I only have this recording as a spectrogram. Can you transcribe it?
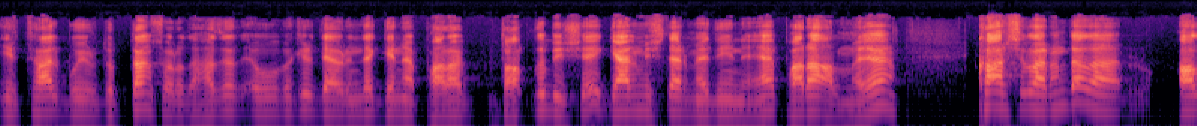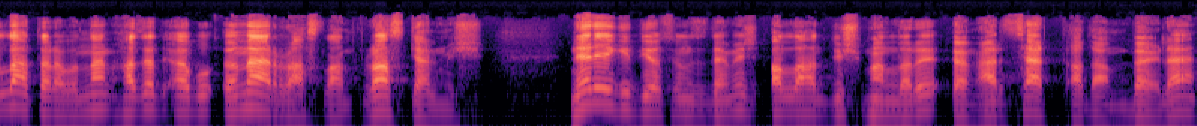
irtihal buyurduktan sonra da Hazreti Ebubekir devrinde gene para tatlı bir şey gelmişler Medine'ye para almaya. Karşılarında da Allah tarafından Hazreti Ebu Ömer rastlan, rast gelmiş. Nereye gidiyorsunuz demiş. Allah'ın düşmanları Ömer sert adam böyle.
